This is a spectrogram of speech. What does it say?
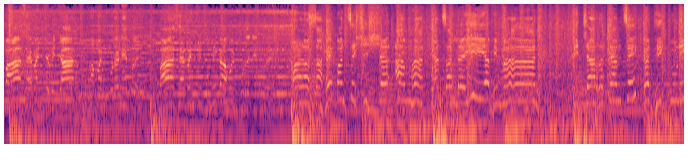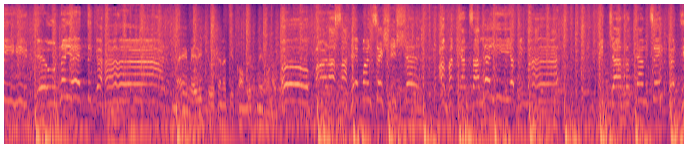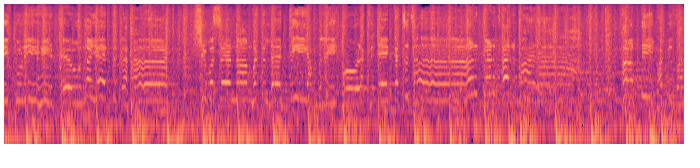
बाळासाहेबांचे विचार आपण पुढे नेतोय. बाळासाहेबांची भूमिका आपण पुढे नेतोय. बाळासाहेबांचे शिष्य आम्हा त्यांचा लई अभिमान. विचार त्यांचे कधी कुणीही ठेवू नयेत गहाण. मैं मेरी शिवसेना की कांग्रेस नहीं होना दूँगा हो बाळासाहेबांचे शिष्य आम्हा त्यांचा लई अभिमान। विचार त्यांचे कधी कुणीही ठेवू शिवसेना म्हटलं की आपली ओळख एकच जाण। कणखर बाळा, हाती भगवा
